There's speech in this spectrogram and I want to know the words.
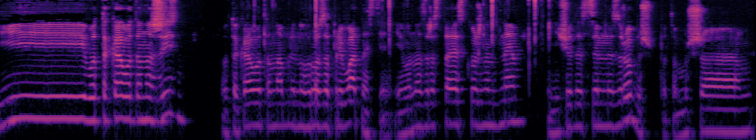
І вот така вот она жизнь. Вот така вот она, блін, угроза приватності. І вона зростає з кожним днем, і нічого ти з цим не зробиш, тому що.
